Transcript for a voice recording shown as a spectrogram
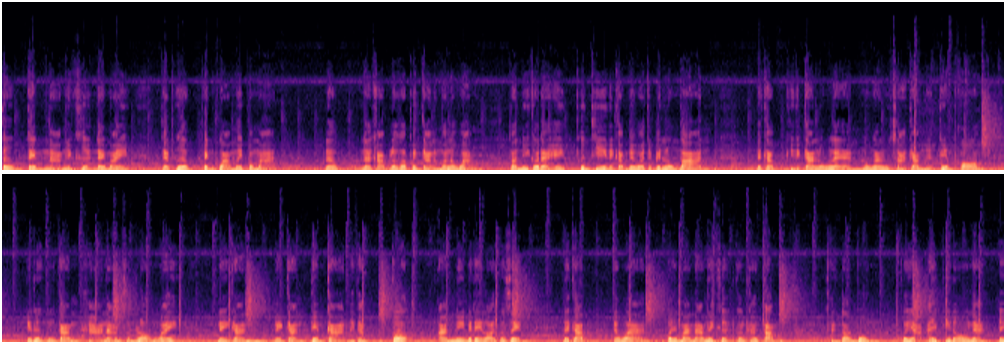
เติมเต็มน้ำในเขื่อนได้ไหม แต่เพื่อเป็นความไม่ประมาทแล้วนะครับแล้วก็เป็นการระมัดระวัง ตอนนี้ก็ได้ให้พื้นที่นะครับไม่ว่าจะเป็นโรงพยาบาลนะครับกิจการโรงแรม โรงงานอุตสาหกรรมเนี่ยเตรียมพร้อม ในเรื่องของการหาน้ำสำรองไว้ในการในการเตรียมการนะครับ ก็อันนี้ไม่ได้ร้อยเปอร์เซ็นต์ นะครับ แต่ว่าปริมาณน้ำในเขื่อนค่อนข้างต่ำทางตอนบนก็อยากให้พี่น้องนะได้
